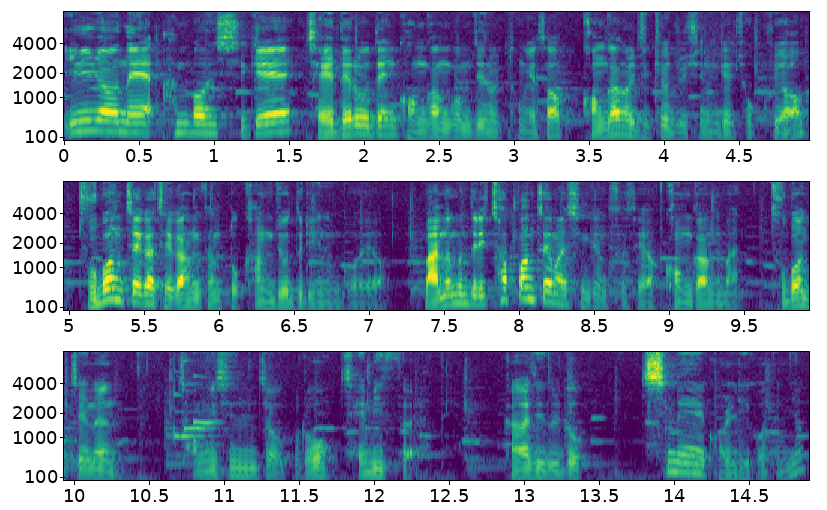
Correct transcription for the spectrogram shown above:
1년에 한 번씩의 제대로 된 건강검진을 통해서 건강을 지켜주시는 게 좋고요. 두 번째가 제가 항상 또 강조드리는 거예요. 많은 분들이 첫 번째만 신경 쓰세요. 건강만. 두 번째는 정신적으로 재밌어야 돼요. 강아지들도 치매에 걸리거든요.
